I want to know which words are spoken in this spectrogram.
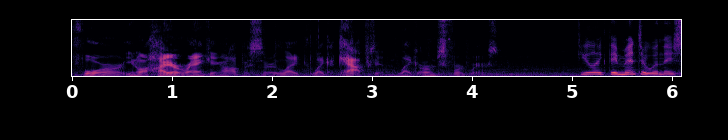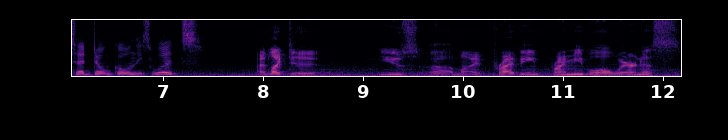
for you know a higher ranking officer like like a captain like Ermsford wears. feel like they meant it when they said don't go in these woods. I'd like to use uh, my prive- primeval awareness,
